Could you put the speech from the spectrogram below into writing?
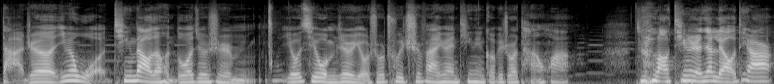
打着，因为我听到的很多就是，嗯尤其我们就是有时候出去吃饭，愿意听听隔壁桌谈话，就是老听人家聊天儿，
